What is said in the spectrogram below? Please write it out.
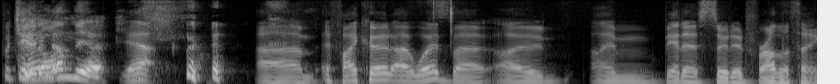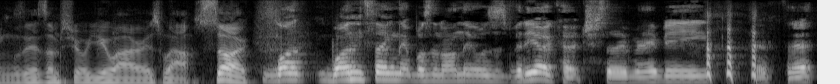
put your get hand on up. there. Yeah. um, if I could, I would, but I I'm better suited for other things, as I'm sure you are as well. So One one thing that wasn't on there was video coach. So maybe if that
